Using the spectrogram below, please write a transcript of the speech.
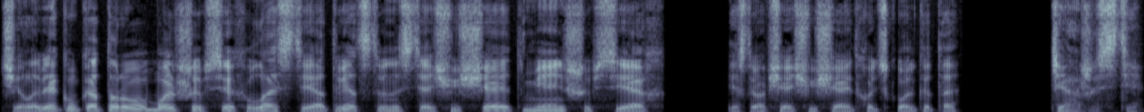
Человек, у которого больше всех власти и ответственности, ощущает меньше всех, если вообще ощущает хоть сколько-то тяжести.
